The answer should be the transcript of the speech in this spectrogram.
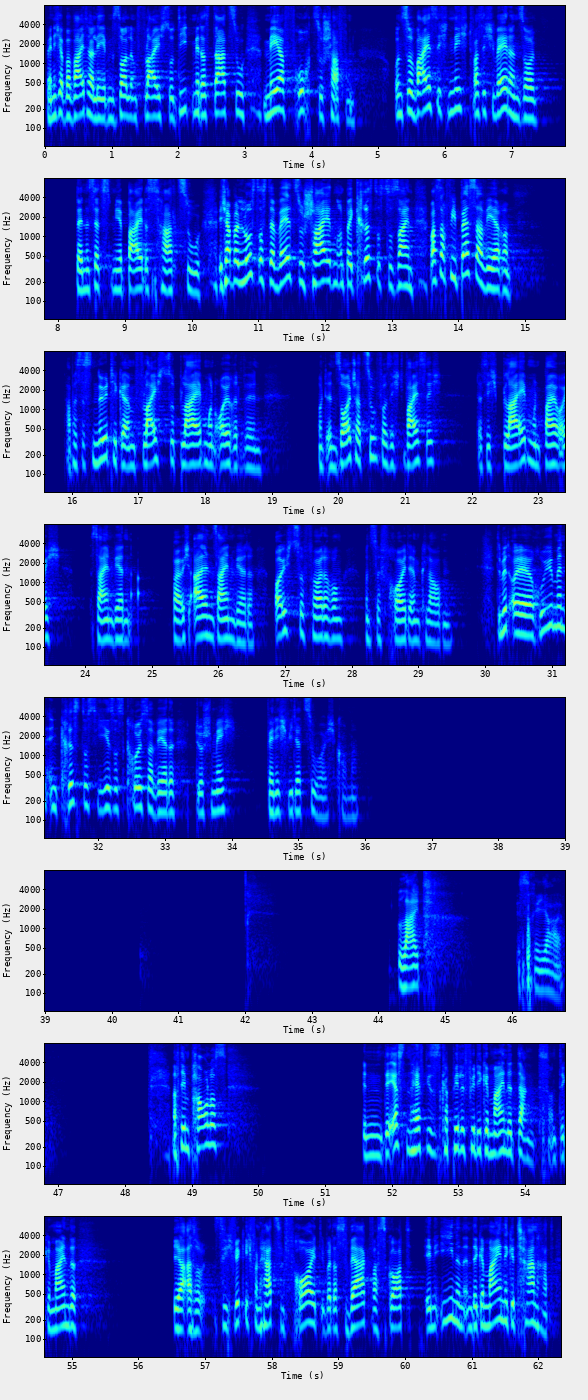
Wenn ich aber weiterleben soll im Fleisch, so dient mir das dazu, mehr Frucht zu schaffen. Und so weiß ich nicht, was ich wählen soll, denn es setzt mir beides hart zu. Ich habe Lust, aus der Welt zu scheiden und bei Christus zu sein, was auch viel besser wäre. Aber es ist nötiger, im Fleisch zu bleiben und euretwillen. Und in solcher Zuversicht weiß ich, dass ich bleiben und bei euch sein werden, bei euch allen sein werde, euch zur Förderung und zur Freude im Glauben. Damit euer Rühmen in Christus Jesus größer werde durch mich, wenn ich wieder zu euch komme. Leid ist real. Nachdem Paulus in der ersten Hälfte dieses Kapitels für die Gemeinde dankt und die Gemeinde ja, also sich wirklich von Herzen freut über das Werk, was Gott in ihnen, in der Gemeinde getan hat,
